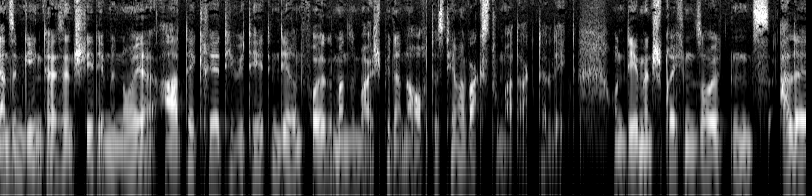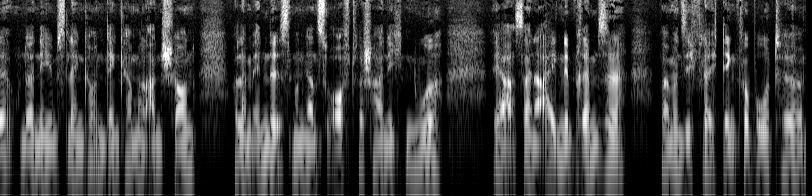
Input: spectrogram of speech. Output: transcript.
Ganz im Gegenteil, es entsteht eben eine neue Art der Kreativität, in deren Folge man zum Beispiel dann auch das Thema Wachstum ad acta legt. Und dementsprechend sollten es alle Unternehmenslenker und Denker mal anschauen, weil am Ende ist man ganz oft wahrscheinlich nur ja, seine eigene Bremse, weil man sich vielleicht Denkverbote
